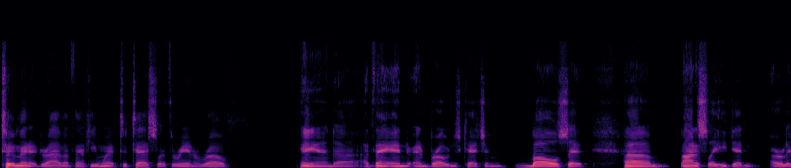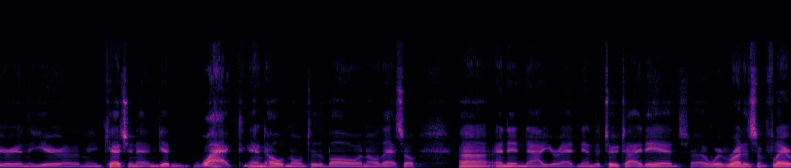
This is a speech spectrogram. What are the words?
two minute drive? I think he went to Tesla three in a row. And uh, I think, and, and Broden's catching balls that um, honestly he didn't earlier in the year. I mean, catching it and getting whacked and holding on to the ball and all that. So, uh, and then now you're adding in the two tight ends. Uh, we're running some flare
